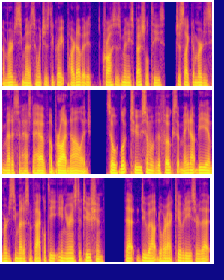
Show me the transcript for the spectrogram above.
emergency medicine, which is the great part of it. It crosses many specialties, just like emergency medicine has to have a broad knowledge. So look to some of the folks that may not be emergency medicine faculty in your institution that do outdoor activities or that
